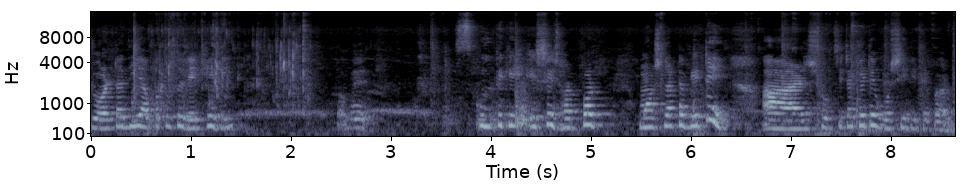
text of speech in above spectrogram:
জলটা দিয়ে আপাতত রেখে দিই। তবে স্কুল থেকে এসে ঝটপট মশলাটা বেটে আর সবজিটা কেটে বসিয়ে দিতে পারব।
